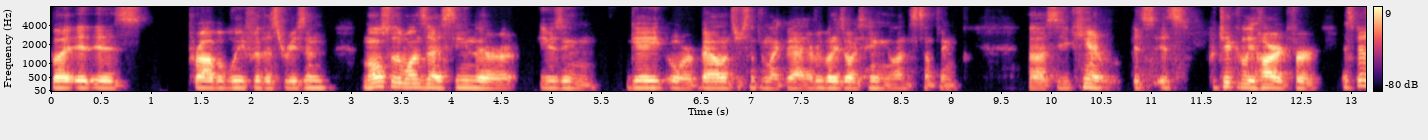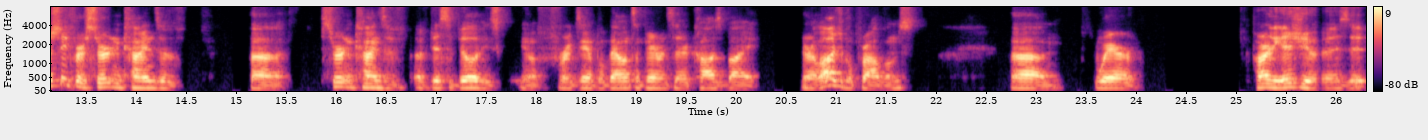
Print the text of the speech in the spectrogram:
but it is probably for this reason. Most of the ones that I've seen that are using gait or balance or something like that, everybody's always hanging on to something. Uh, so you can't, it's it's particularly hard for, especially for certain kinds of uh, certain kinds of, of disabilities, you know, for example, balance impairments that are caused by neurological problems, um, where part of the issue is that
